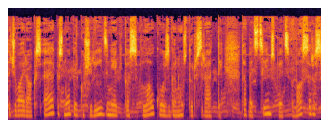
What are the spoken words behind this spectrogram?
Taču vairākas ēkas nopirkuši rīdzinieki, kas laukos gan uzturas reti. Tāpēc ciems pēc vasaras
